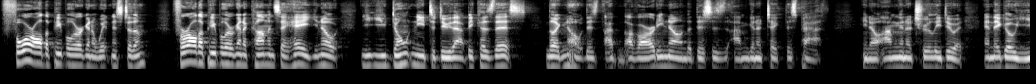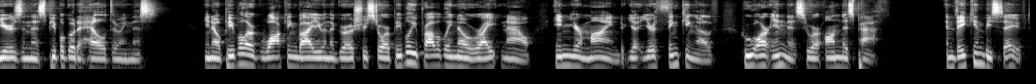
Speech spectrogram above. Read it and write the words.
for all the people who are going to witness to them for all the people who are going to come and say, hey, you know, you, you don't need to do that because this. And they're like, no, this, I've, I've already known that this is, I'm going to take this path. You know, I'm going to truly do it. And they go years in this. People go to hell doing this. You know, people are walking by you in the grocery store, people you probably know right now in your mind, you're thinking of who are in this, who are on this path. And they can be saved.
